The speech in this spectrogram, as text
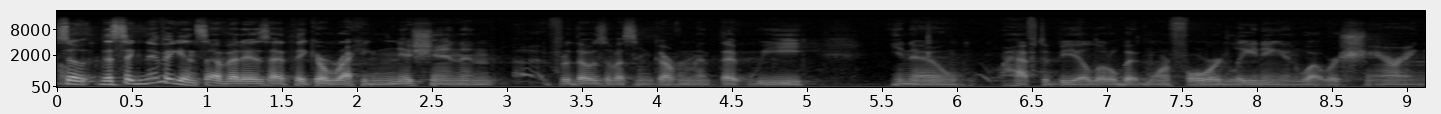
So the significance of it is, I think, a recognition, and uh, for those of us in government, that we, you know, have to be a little bit more forward-leaning in what we're sharing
